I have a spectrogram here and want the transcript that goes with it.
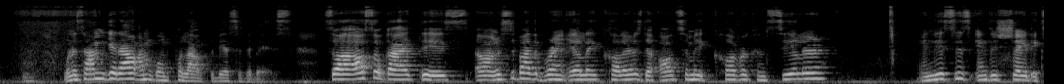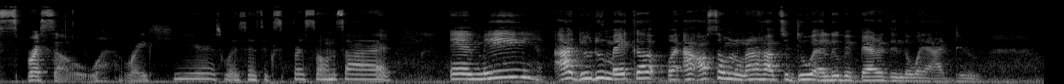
when it's time to get out, I'm going to pull out the best of the best. So I also got this. Um, this is by the brand LA Colors, the Ultimate Cover Concealer. And this is in the shade Espresso. Right here is where it says Espresso on the side. And me, I do do makeup, but I also want to learn how to do it a little bit better than the way I do.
